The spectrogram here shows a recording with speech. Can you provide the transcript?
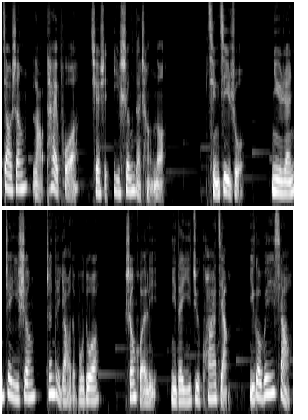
叫声老太婆却是一生的承诺。请记住。女人这一生真的要的不多，生活里你的一句夸奖、一个微笑、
